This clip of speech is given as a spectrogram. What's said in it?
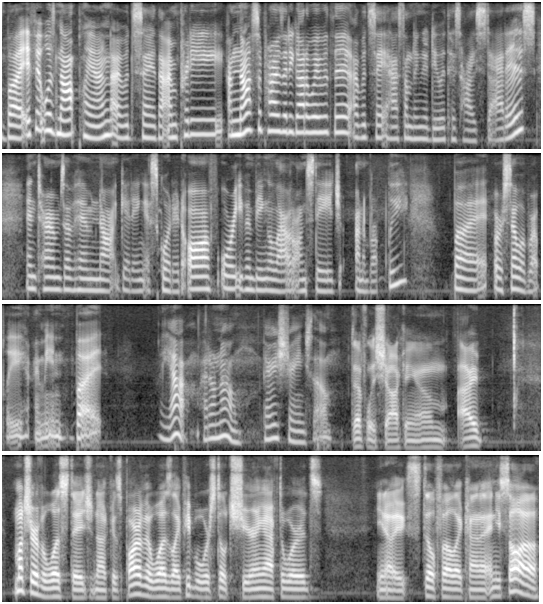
But if it was not planned, I would say that I'm pretty, I'm not surprised that he got away with it. I would say it has something to do with his high status in terms of him not getting escorted off or even being allowed on stage unabruptly, but, or so abruptly, I mean. But yeah, I don't know. Very strange though. Definitely shocking. Um, I, I'm not sure if it was staged or not because part of it was like people were still cheering afterwards. You know, it still felt like kind of, and you saw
